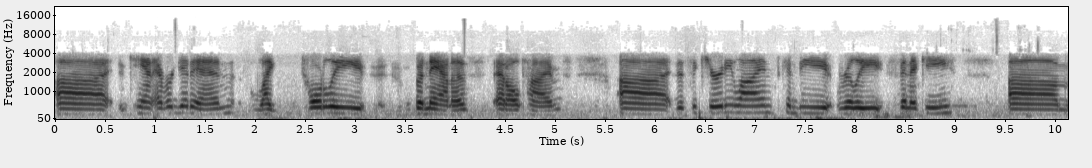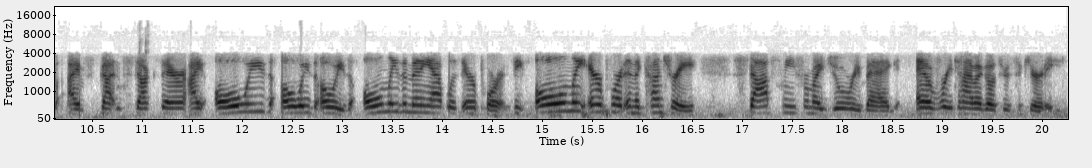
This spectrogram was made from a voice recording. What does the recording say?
Uh, can't ever get in. Like totally bananas at all times. Uh, the security lines can be really finicky. Um, I've gotten stuck there. I always, always, always only the Minneapolis airport, the only airport in the country, stops me for my jewelry bag every time I go through security.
